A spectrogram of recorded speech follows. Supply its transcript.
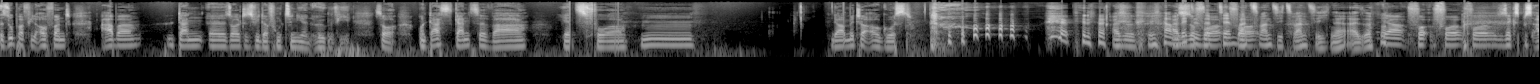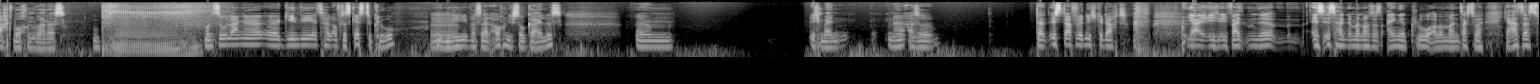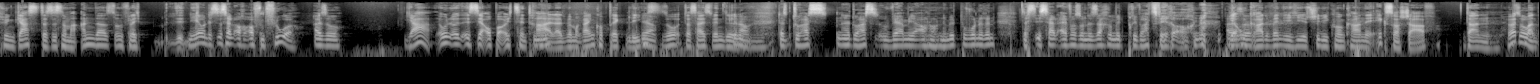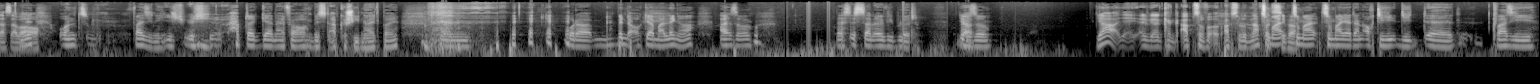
Super viel Aufwand, aber dann äh, sollte es wieder funktionieren irgendwie. So, und das Ganze war jetzt vor hm, ja, Mitte August. Also haben Also Mitte so vor- September vor- 2020, ne? Also. ja, vor, vor, vor sechs bis acht Wochen war das. Und so lange äh, gehen wir jetzt halt auf das Gästeklo. Mhm. Irgendwie, was halt auch nicht so geil ist. Ähm, ich meine, ne, also das ist dafür nicht gedacht. Ja, ich, ich weiß, ne, es ist halt immer noch das eigene Klo, aber man sagt so, ja, das ist für einen Gast, das ist nochmal anders und vielleicht, Nee, und es ist halt auch auf dem Flur. Also, ja, und ist ja auch bei euch zentral. Mhm. Also wenn man reinkommt, direkt links, Ja. so, das heißt, wenn du, genau. Das, du hast, ne, du hast, wir haben ja auch noch eine Mitbewohnerin. Das ist halt einfach so eine Sache mit Privatsphäre auch, ne? ja, und gerade wenn ihr hier Chili con Carne extra scharf, dann hört So, man das aber ne? auch. Und weiß ich nicht, ich, ich habe da gerne einfach auch ein bisschen Abgeschiedenheit bei. ähm, oder bin da auch gerne mal länger. Also, das ist dann irgendwie blöd. Ja. Also, Ja, äh, äh, absolut, absolut zumal, nachvollziehbar. zumal, zumal ja dann auch die, die äh, quasi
